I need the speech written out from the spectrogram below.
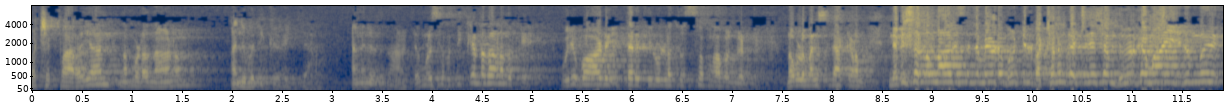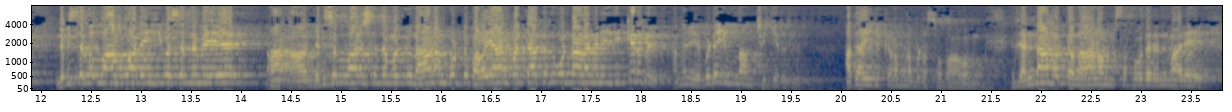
പക്ഷെ പറയാൻ നമ്മുടെ നാണം അനുവദിക്കുകയില്ല. അങ്ങനെ ഒരു നാണുണ്ട് നമ്മൾ ശ്രദ്ധിക്കേണ്ടതാണ് അതൊക്കെ. ഒരുപാട് ഇത്തരത്തിലുള്ള ദുസ്വഭാവങ്ങൾ. നമ്മൾ മനസ്സിലാക്കണം. നബി സല്ലാ അലൈഹി വസല്ലമയുടെ വീട്ടിൽ ഭക്ഷണം കഴിച്ച ശേഷം ദീർഘമായി ഇരുന്ന് നബി സല്ലാഹു അലൈഹി വസല്ലമയെ നബി സല്ലാ അലൈഹി വസല്ലമക്ക് നാണം കൊണ്ട് പറയാൻ പറ്റാത്തത് കൊണ്ടാണ് അങ്ങനെ ഇരിക്കരുത്. അങ്ങനെ എവിടെയും നാം ചെയ്യരുത്. അതായിരിക്കണം നമ്മുടെ സ്വഭാവം. രണ്ടാമത്തെ നാണം സഹോദരന്മാരെ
